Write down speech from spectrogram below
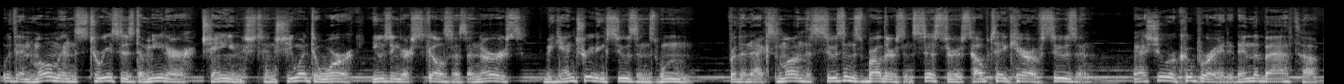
Within moments, Theresa's demeanor changed and she went to work using her skills as a nurse to begin treating Susan's wound. For the next month, Susan's brothers and sisters helped take care of Susan as she recuperated in the bathtub.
